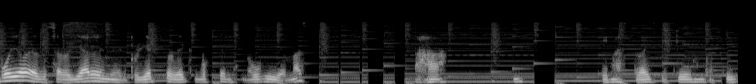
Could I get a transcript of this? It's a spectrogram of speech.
voy a desarrollar en el proyecto de Xbox la nube y demás. Ajá. ¿Qué más traes? ¿Qué onda aquí?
